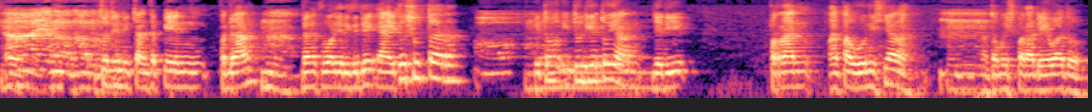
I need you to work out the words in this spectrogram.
Nah, terus ini cancepin pedang Hmm. dan keluar jadi gede. Ya itu shooter Oh. itu itu dia tuh yang jadi peran antagonisnya lah. Hmm. antagonis para dewa tuh.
